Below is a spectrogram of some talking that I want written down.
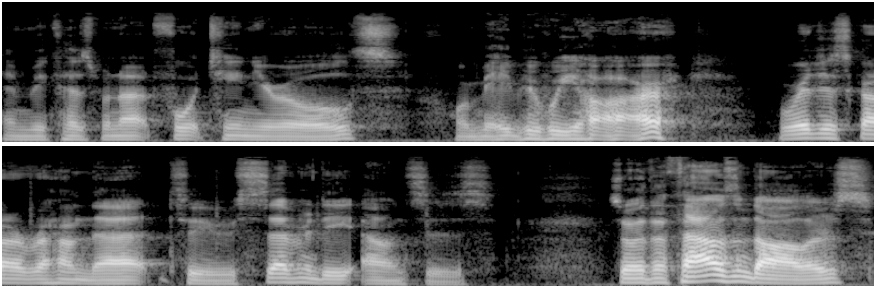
and because we're not 14 year olds, or maybe we are, we're just going to round that to 70 ounces. So with $1,000,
